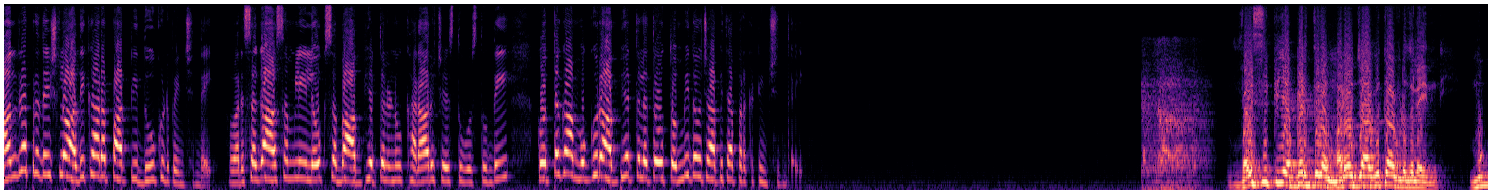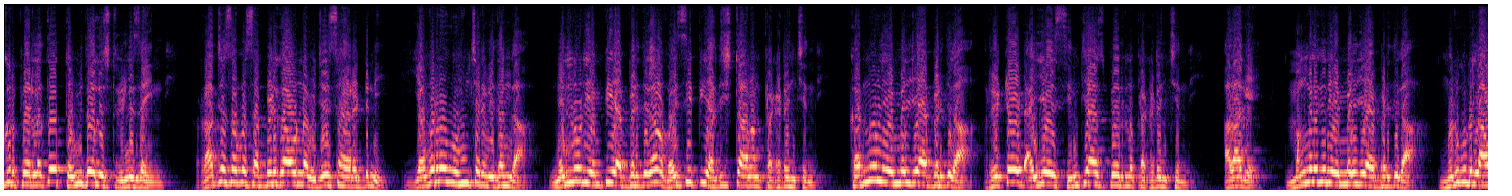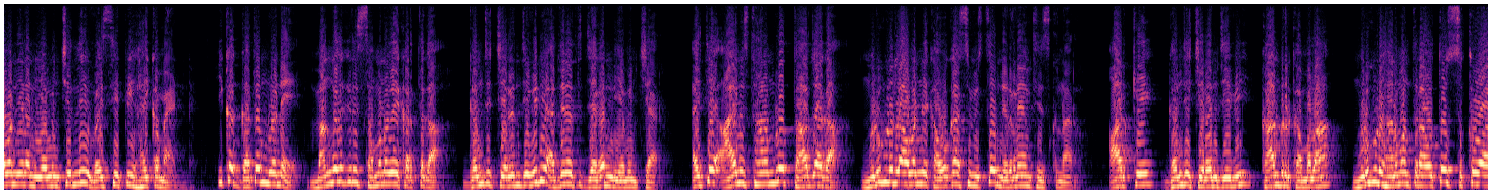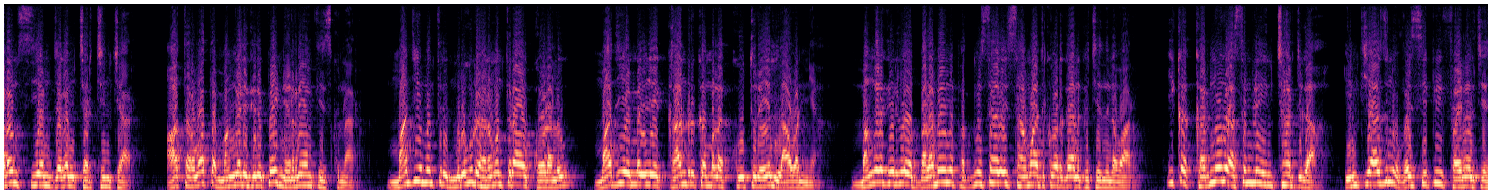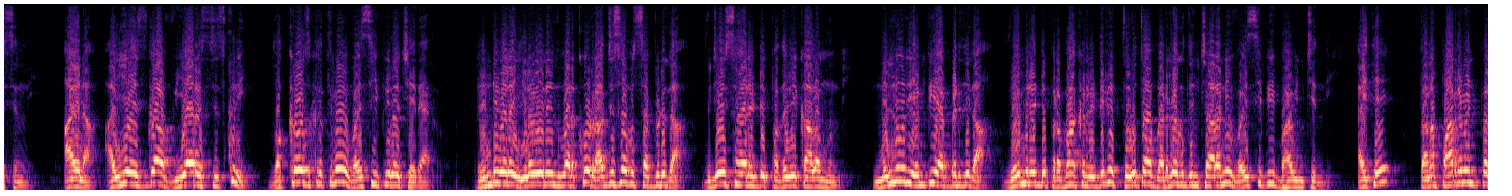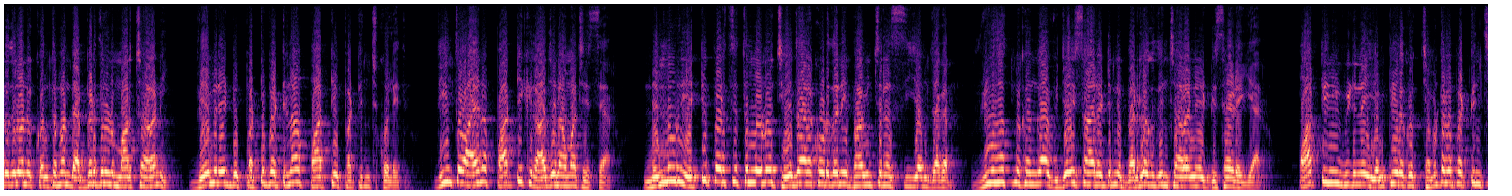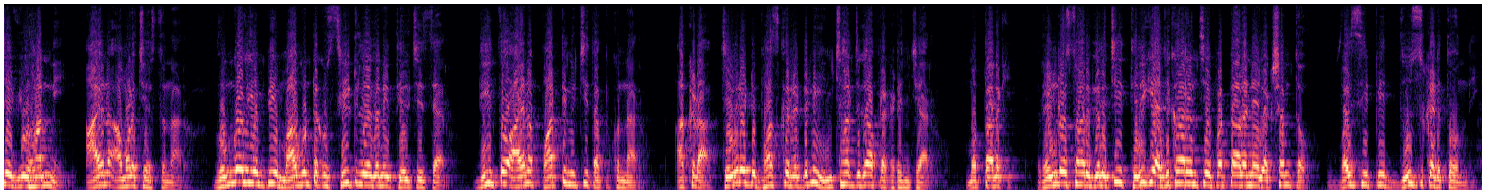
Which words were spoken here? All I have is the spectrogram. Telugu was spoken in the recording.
ఆంధ్రప్రదేశ్లో అధికార పార్టీ దూకుడు పెంచింది. వరుసగా అసెంబ్లీ లోక్సభ అభ్యర్థులను ఖరారు చేస్తూ వస్తుంది. కొత్తగా ముగ్గురు అభ్యర్థులతో తొమ్మిదో జాబితా ప్రకటించింది. వైసీపీ అభ్యర్థుల మరో జాబితా విడుదలైంది. ముగ్గురు పేర్లతో తొమ్మిదో లిస్టు రిలీజ్ అయింది. రాజ్యసభ సభ్యుడిగా ఉన్న విజయసాయిరెడ్డిని ఎవరూ ఊహించని విధంగా నెల్లూరు ఎంపీ అభ్యర్థిగా వైసీపీ అధిష్టానం ప్రకటించింది. కర్నూలు ఎమ్మెల్యే అభ్యర్థిగా రిటైర్డ్ ఐఏఎస్ ఇంతియాజ్ పేరును ప్రకటించింది. అలాగే మంగళగిరి ఎమ్మెల్యే అభ్యర్థిగా మురుగుడు లావణ్యను నియమించింది వైసీపీ హైకమాండ్. ఇక గతంలోనే మంగళగిరి సమన్వయకర్తగా గంజి చిరంజీవిని అధినేత జగన్ నియమించారు. అయితే ఆయన స్థానంలో తాజాగా మురుగుడు లావణ్యకు అవకాశం ఇస్తూ నిర్ణయం తీసుకున్నారు. ఆర్కే గంజి చిరంజీవి కాండ్రు కమల మురుగుడు హనుమంతరావుతో శుక్రవారం సీఎం జగన్ చర్చించారు. ఆ తర్వాత మంగళగిరిపై నిర్ణయం తీసుకున్నారు. మాజీ మంత్రి మురుగుడు హనుమంతరావు కోడలు మాజీ ఎమ్మెల్యే కాండ్రు కమల కూతురే లావణ్య. మంగళగిరిలో బలమైన పద్మశాలి సామాజిక వర్గానికి చెందినవారు. ఇక కర్నూలు అసెంబ్లీ ఇన్ఛార్జిగా ఇంతియాజ్ను వైసీపీ ఫైనల్ చేసింది. ఆయన ఐఏఎస్గా వీఆర్ఎస్ తీసుకుని ఒక్కరోజు క్రితమే వైసీపీలో చేరారు. రెండు వేల ఇరవై ఎనిమిది వరకు రాజ్యసభ సభ్యుడిగా విజయసాయిరెడ్డి పదవీ కాలం ఉంది. నెల్లూరు ఎంపీ అభ్యర్థిగా వేమిరెడ్డి ప్రభాకర్ రెడ్డిని తొలుత బరిలోకి దించాలని వైసీపీ భావించింది. అయితే తన పార్లమెంట్ పరిధిలోని కొంతమంది అభ్యర్థులను మార్చాలని వేమిరెడ్డి పట్టుబట్టినా పార్టీ పట్టించుకోలేదు. దీంతో ఆయన పార్టీకి రాజీనామా చేశారు. నెల్లూరు ఎట్టి పరిస్థితుల్లోనూ చేదారకూడదని భావించిన సీఎం జగన్ వ్యూహాత్మకంగా విజయసాయిరెడ్డిని బరిలోకి దించాలని డిసైడ్ అయ్యారు. పార్టీని వీడిన ఎంపీలకు చెమటలు పట్టించే వ్యూహాన్ని ఆయన అమలు చేస్తున్నారు. ఒంగోలు ఎంపీ మాగుంటకు సీటు లేదని తేల్చేశారు. దీంతో ఆయన పార్టీ నుంచి తప్పుకున్నారు. అక్కడ చెవిరెడ్డి భాస్కర్ రెడ్డిని ఇన్ఛార్జిగా ప్రకటించారు. మొత్తానికి రెండోసారి గెలిచి తిరిగి అధికారం చేపట్టాలనే లక్ష్యంతో వైసీపీ దూసుకెడుతోంది.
